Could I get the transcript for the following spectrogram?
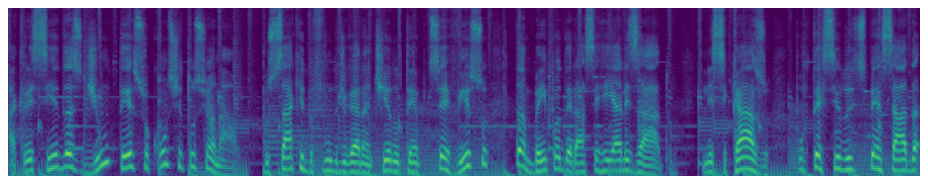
acrescidas de um terço constitucional. O saque do Fundo de Garantia do Tempo de Serviço também poderá ser realizado. Nesse caso, por ter sido dispensada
